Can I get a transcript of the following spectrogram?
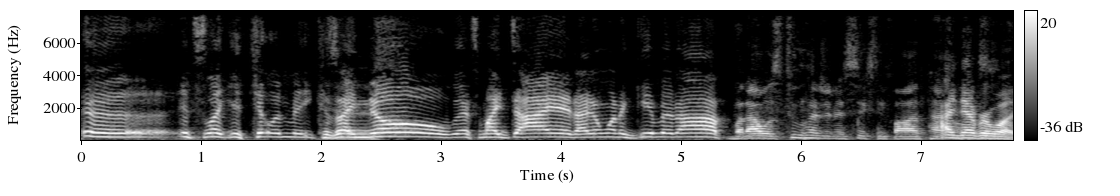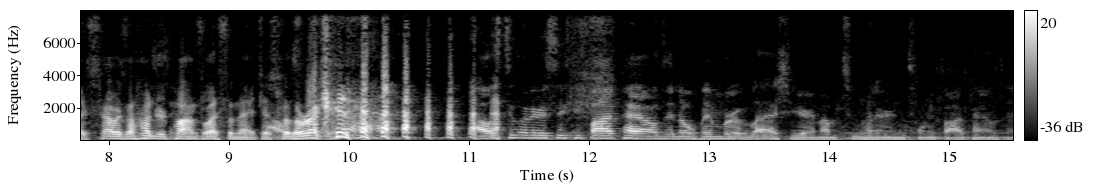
Uh, it's like you're killing me because I know that's my diet. I don't want to give it up. But I was 265 pounds. I never was. I was 100 pounds less than that, just I for the record. I was 265 pounds in November of last year, and I'm 225 pounds now.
